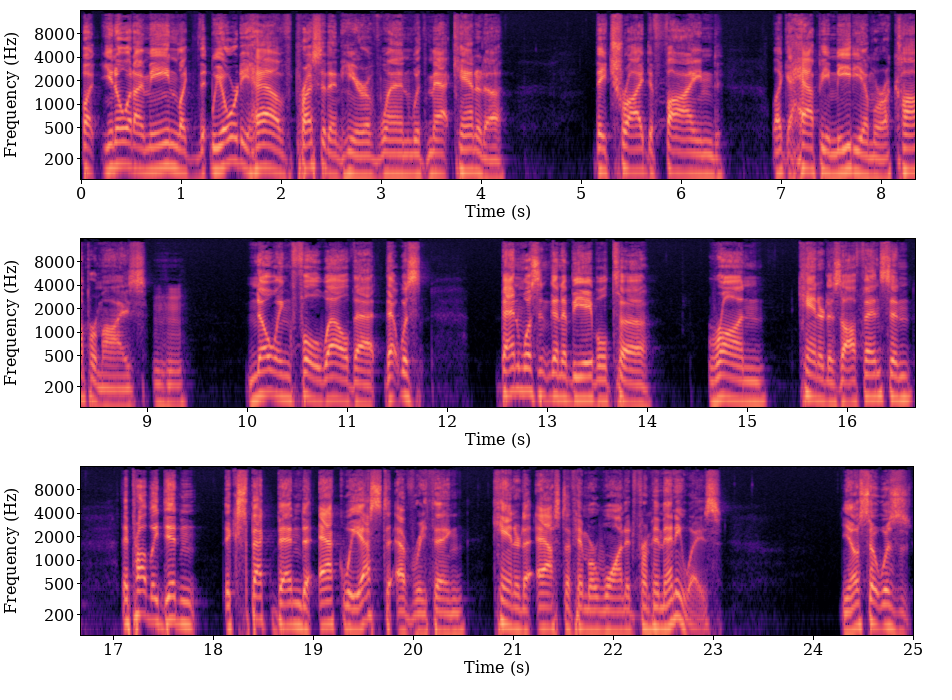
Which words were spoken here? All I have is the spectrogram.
But you know what I mean? Like th- we already have precedent here of when with Matt Canada, they tried to find like a happy medium or a compromise, mm-hmm. knowing full well that that was Ben wasn't going to be able to run Canada's offense, and they probably didn't expect Ben to acquiesce to everything Canada asked of him or wanted from him, anyways. You know, so it was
